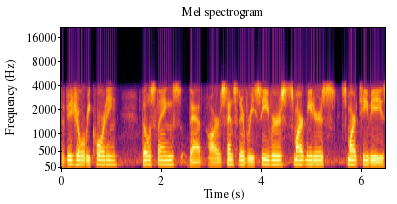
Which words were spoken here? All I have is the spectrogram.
the visual recording, those things that are sensitive receivers, smart meters, smart TVs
